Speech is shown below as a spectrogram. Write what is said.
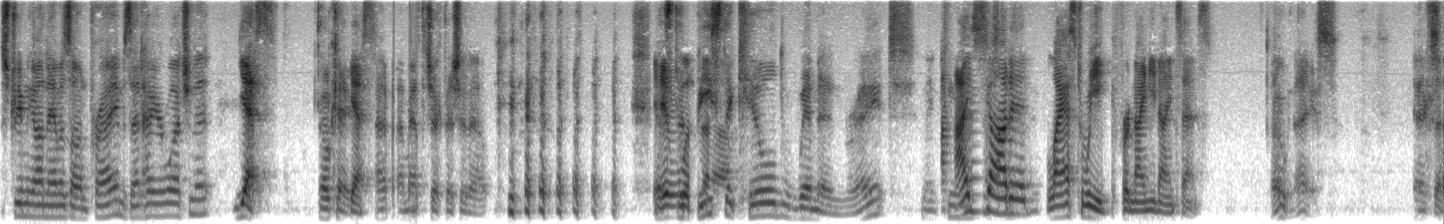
streaming on Amazon Prime? Is that how you're watching it? yes, Okay. Yes. I, I'm gonna have to check that shit out. It it's the was, beast uh, that killed women, right? I got it last week for ninety nine cents. Oh, nice. Excellent,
